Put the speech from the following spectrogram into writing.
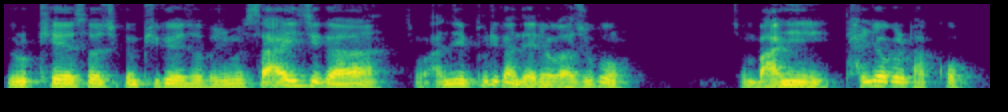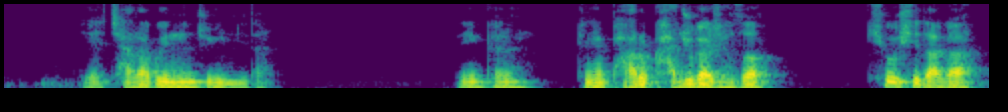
이렇게 해서 지금 비교해서 보시면 사이즈가 지금 완전히 뿌리가 내려가지고 좀 많이 탄력을 받고 예, 자라고 있는 중입니다. 그러니까 그냥 바로 가져가셔서 키우시다가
